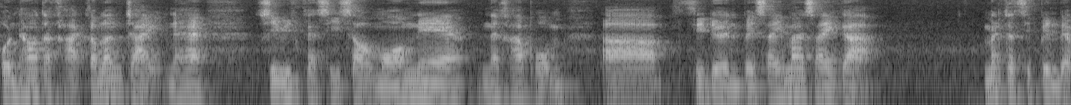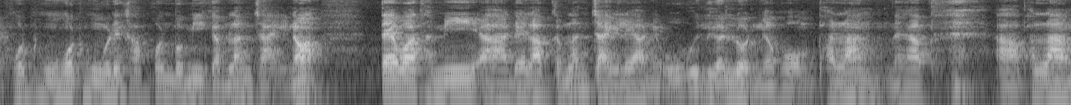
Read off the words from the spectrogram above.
คนเท่าตะขาดกำลังใจนะฮะชีวิตกับสีเสามองแน่นะครับผมอ่าสีเดินไปไซมาไซกะมันก็สิเป็นแบบโฮดฮูโฮดฮูได้ครับคนบ่มีกำลังใจเนาะ แต่ว่าถ้ามีได้รับกำลังใจแล้วเนี่ยโอ้ยเหลือหล่นครับผมพลังนะครับพลัง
